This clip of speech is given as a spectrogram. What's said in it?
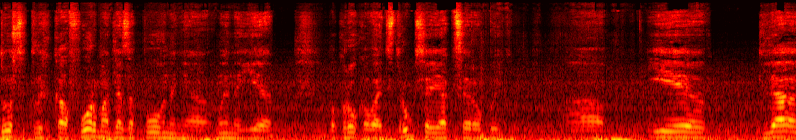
досить легка форма для заповнення. В мене є покрокова інструкція, як це робити. І для,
